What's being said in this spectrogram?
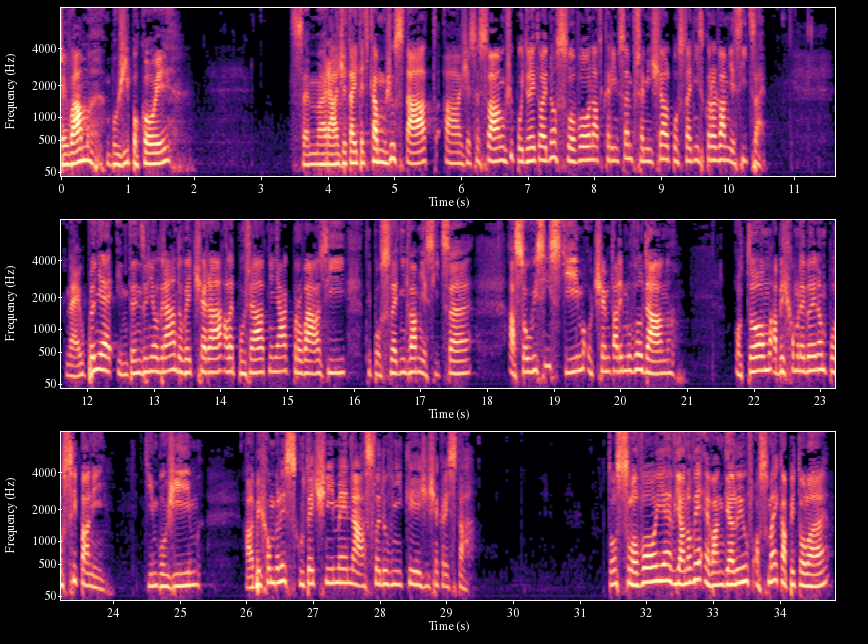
Přeju vám boží pokoj. Jsem rád, že tady teďka můžu stát a že se s vámi můžu podělit o jedno slovo, nad kterým jsem přemýšlel poslední skoro dva měsíce. Ne úplně intenzivně od rána do večera, ale pořád mě nějak provází ty poslední dva měsíce a souvisí s tím, o čem tady mluvil Dan. O tom, abychom nebyli jenom posypaný tím božím, ale abychom byli skutečnými následovníky Ježíše Krista. To slovo je v Janově evangeliu v 8. kapitole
